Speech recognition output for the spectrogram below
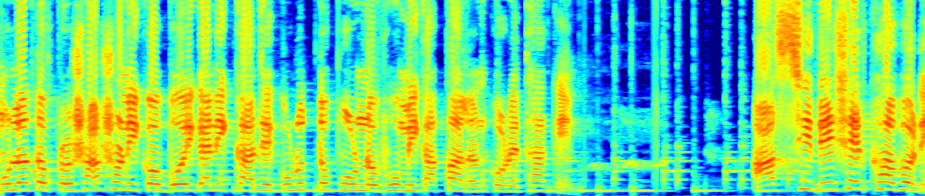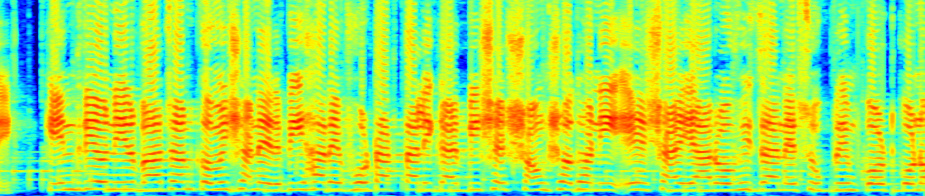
মূলত প্রশাসনিক ও বৈজ্ঞানিক কাজে গুরুত্বপূর্ণ ভূমিকা পালন করে থাকেন। আসছি দেশের খবরে। কেন্দ্রীয় নির্বাচন কমিশনের বিহারে ভোটার তালিকায় বিশেষ সংশোধনী, এসআইআর অভিযানে সুপ্রিম কোর্ট কোনো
